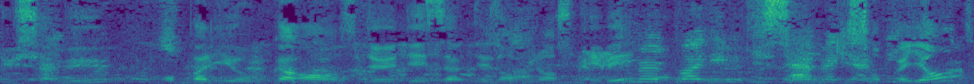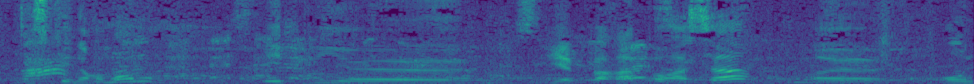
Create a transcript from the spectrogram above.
du SAMU, on pallie aux carences de- des, des ambulances privées, qui sont, qui sont payantes, ce qui est normal. Et puis, euh, et par rapport à ça, euh, on,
